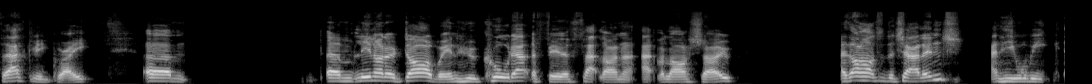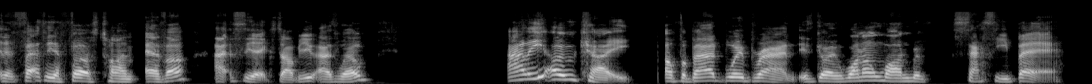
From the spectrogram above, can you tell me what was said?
So that's gonna be great. Um, um, Leonardo Darwin, who called out the fearless flatliner at the last show, has answered the challenge, and he will be in effectively the first time ever at CXW as well. Ali OK of the Bad Boy brand is going one on one with Sassy Bear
